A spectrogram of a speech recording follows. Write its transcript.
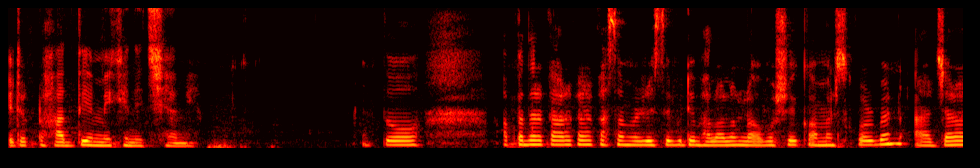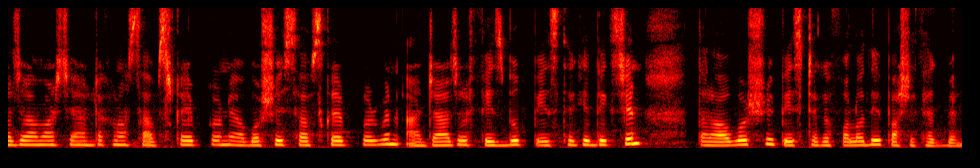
এটা একটু হাত দিয়ে মেখে নিচ্ছি আমি। তো আপনাদের কার কার কাছে আমার রেসিপিটি ভালো লাগলে অবশ্যই কমেন্টস করবেন। আর যারা যারা আমার চ্যানেলটা এখনও সাবস্ক্রাইব করেনি অবশ্যই সাবস্ক্রাইব করবেন। আর যারা যারা ফেসবুক পেজ থেকে দেখছেন, তারা অবশ্যই পেজটাকে ফলো দিয়ে পাশে থাকবেন।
